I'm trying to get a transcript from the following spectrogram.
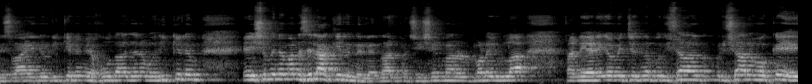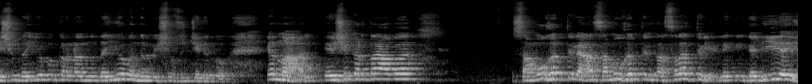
ഇസ്രായേൽ ഒരിക്കലും യഹൂദാജനം ഒരിക്കലും യേശുവിനെ മനസ്സിലാക്കിയിരുന്നില്ല. എന്നാൽ ഇപ്പം ശിഷ്യന്മാർ തന്നെ അനുഗമിച്ചിരുന്ന പുരുഷാ പുരുഷാരമൊക്കെ യേശു ദൈവപുത്രനെന്നും ദൈവമെന്നും വിശ്വസിച്ചിരുന്നു. എന്നാൽ യേശു കർത്താവ് സമൂഹത്തിൽ ആ സമൂഹത്തിൽ നസ്രത്തിൽ അല്ലെങ്കിൽ ഗലീലയിൽ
